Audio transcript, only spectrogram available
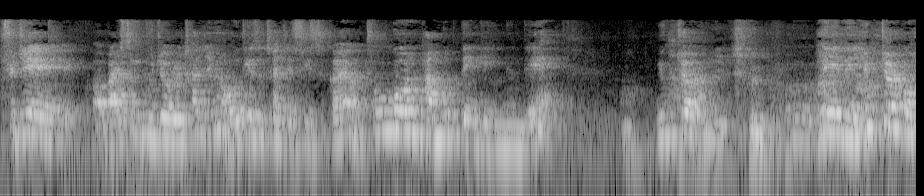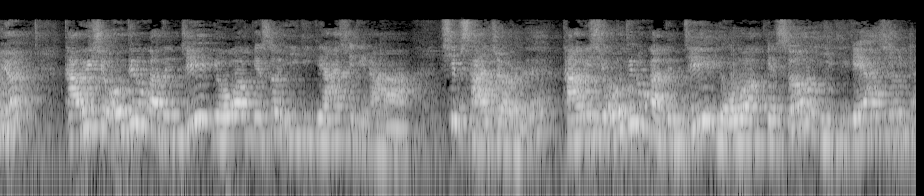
주제, 어, 말씀 구조를 찾으면 어디에서 찾을 수 있을까요? 두 번 반복된 게 있는데, 어, 6절. 아, 이 기분 네네, 6절 보면, 다윗이 어디로 가든지 여호와께서 이기게 하시리라. 14절, 다윗이 어디로 가든지 여호와께서 이기게 하시리라.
